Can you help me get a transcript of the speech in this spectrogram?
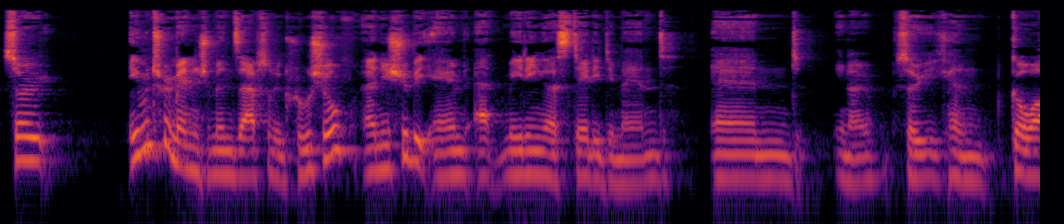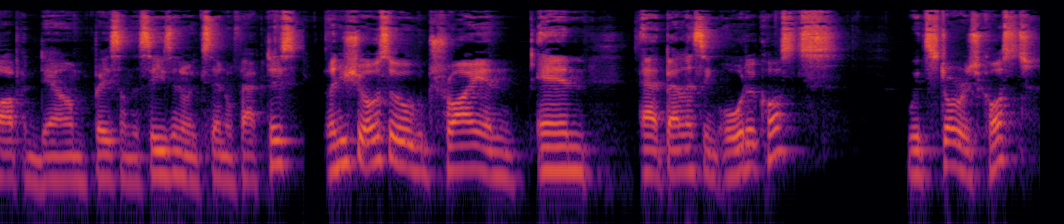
So inventory management is absolutely crucial and you should be aimed at meeting a steady demand and you know, so you can go up and down based on the seasonal external factors. And you should also try and aim at balancing order costs with storage cost.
